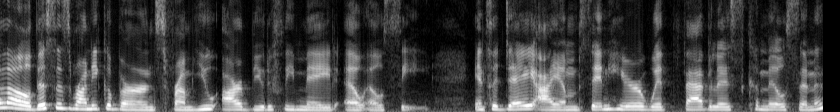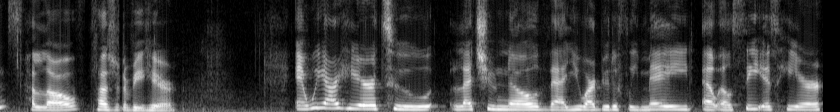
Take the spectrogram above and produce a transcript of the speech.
Hello, this is Ronika Burns from You Are Beautifully Made LLC. And today I am sitting here with fabulous Camille Simmons. Hello, pleasure to be here. And we are here to let you know that You Are Beautifully Made LLC is here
